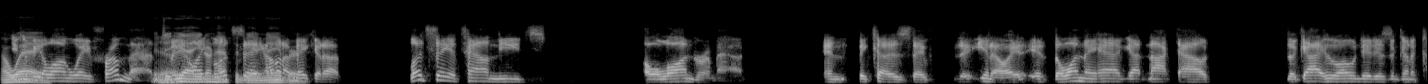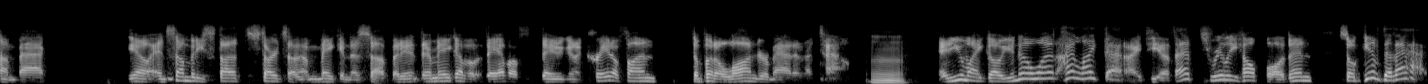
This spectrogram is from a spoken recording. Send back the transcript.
Away. You could be a long way from that. Yeah. But, Yeah, you don't have let's to be a say, I'm going to make it up. Let's say a town needs a laundromat, and because they've, you know, it, it, the one they had got knocked out. The guy who owned it isn't going to come back. You know, and somebody start, starts. I'm making this up, but it, they're make up. They have a. They're going to create a fund to put a laundromat in a town. Mm. and you might go, you know what? I like that idea. That's really helpful. And Then so give to that.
